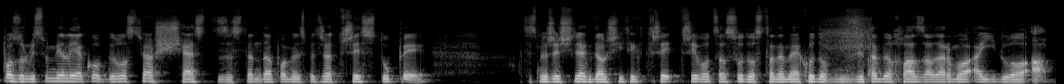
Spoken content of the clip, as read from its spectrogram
pozor, my jsme měli jako, bylo třeba šest ze stand-upu a měli jsme třeba tři stupy. A teď jsme řešili, jak další těch tři, tři ocasu dostaneme jako dovnitř, že tam byl chlas zadarmo a jídlo a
